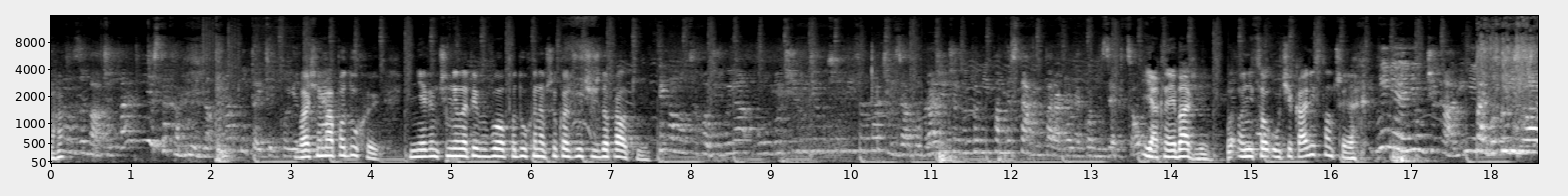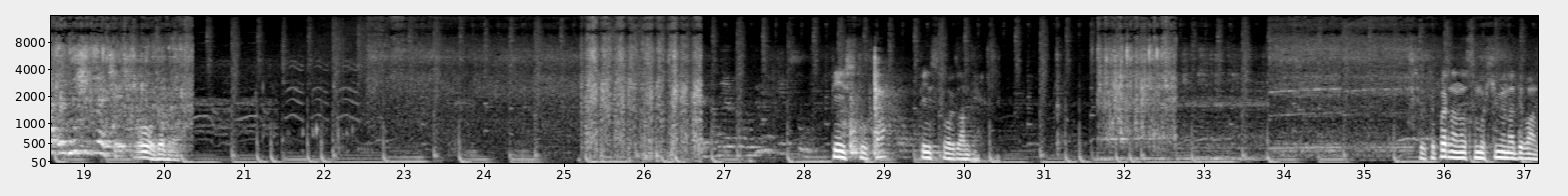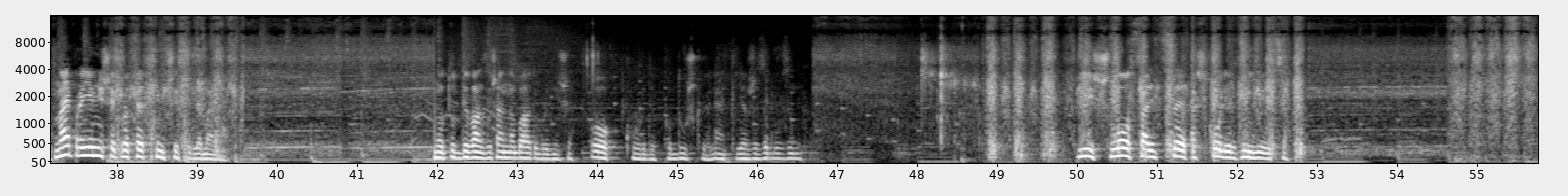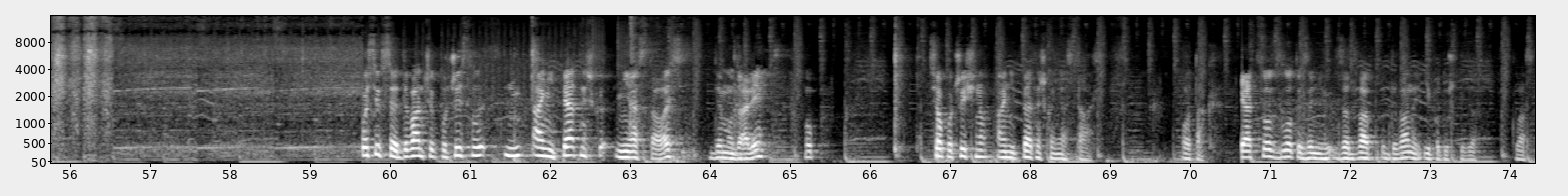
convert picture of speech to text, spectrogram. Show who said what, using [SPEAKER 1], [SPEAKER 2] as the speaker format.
[SPEAKER 1] Aha.
[SPEAKER 2] No zobaczę, ta nie jest taka brudna, ona tutaj tylko jedna.
[SPEAKER 1] Właśnie ma poduchy. Nie wiem, czy nie lepiej by było poduchy na przykład wrzucić do pralki.
[SPEAKER 2] Wie pan o co chodzi, bo ja, bo, bo ci ludzie muszą mi zapłacić za to. W razie czego to mi pan wystawi paragon, jak oni zechcą.
[SPEAKER 1] Jak najbardziej. Oni co, uciekali stąd, czy jak?
[SPEAKER 2] Nie, nie, nie uciekali. Nie, tak, bo to widła y, musi zlecieć.
[SPEAKER 1] O, dobra.
[SPEAKER 2] Pan mówił? Pięć słów.
[SPEAKER 1] Pięć stów, a? Pięć stów. Все, тепер наносимо хімію на диван. Найприємніший процес хімчистки для мене. Ну тут диван, звичайно, набагато брудніше. О, курде, подушки, гляньте, я вже забув за них. Пішло сальце, аж колір змінюється. Ось і все, диванчик почистили, ані п'ятнишка не осталось. Йдемо далі. Оп. Все почищено, ані п'ятнишка не осталось. Отак. 500 злотих за, за два дивани і подушку взяв. Клас.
